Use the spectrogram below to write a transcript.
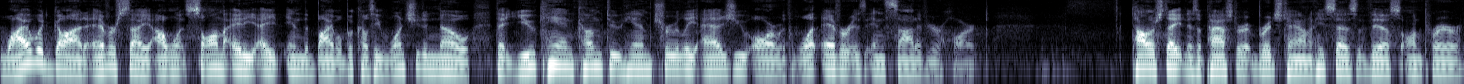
Why would God ever say, I want Psalm 88 in the Bible? Because He wants you to know that you can come to Him truly as you are with whatever is inside of your heart. Tyler Staton is a pastor at Bridgetown, and he says this on prayer.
